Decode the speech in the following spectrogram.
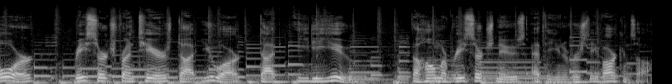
or researchfrontiers.uark.edu, the home of research news at the University of Arkansas.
